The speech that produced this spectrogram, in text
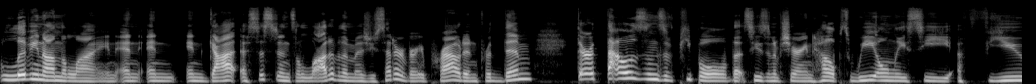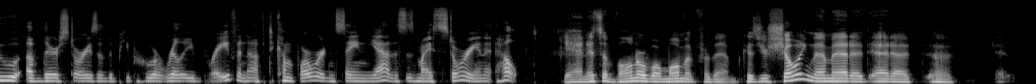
living on the line and and and got assistance, a lot of them, as you said, are very proud. And for them, there are thousands of people that Season of Sharing helps. We only see a few of their stories of the people who are really brave enough to come forward and saying, "Yeah, this is my story, and it helped." Yeah, and it's a vulnerable moment for them because you're showing them at a at a uh,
